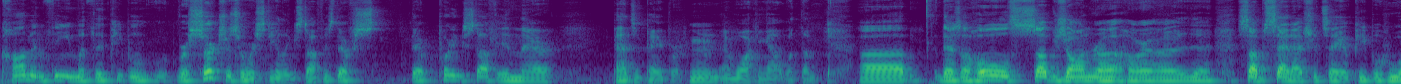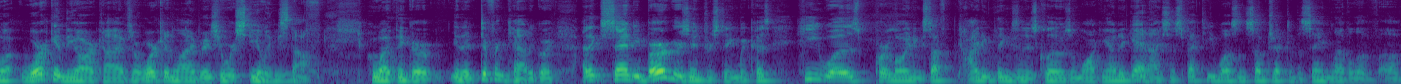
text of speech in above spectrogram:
common theme with the people researchers who are stealing stuff is they're they're putting stuff in their pads of paper mm. and walking out with them. Uh, there's a whole subgenre or uh, subset, I should say, of people who are, work in the archives or work in libraries who are stealing mm. stuff, who I think are in a different category. I think Sandy Berger's interesting because he was purloining stuff, hiding things in his clothes, and walking out again. I suspect he wasn't subject to the same level of, of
